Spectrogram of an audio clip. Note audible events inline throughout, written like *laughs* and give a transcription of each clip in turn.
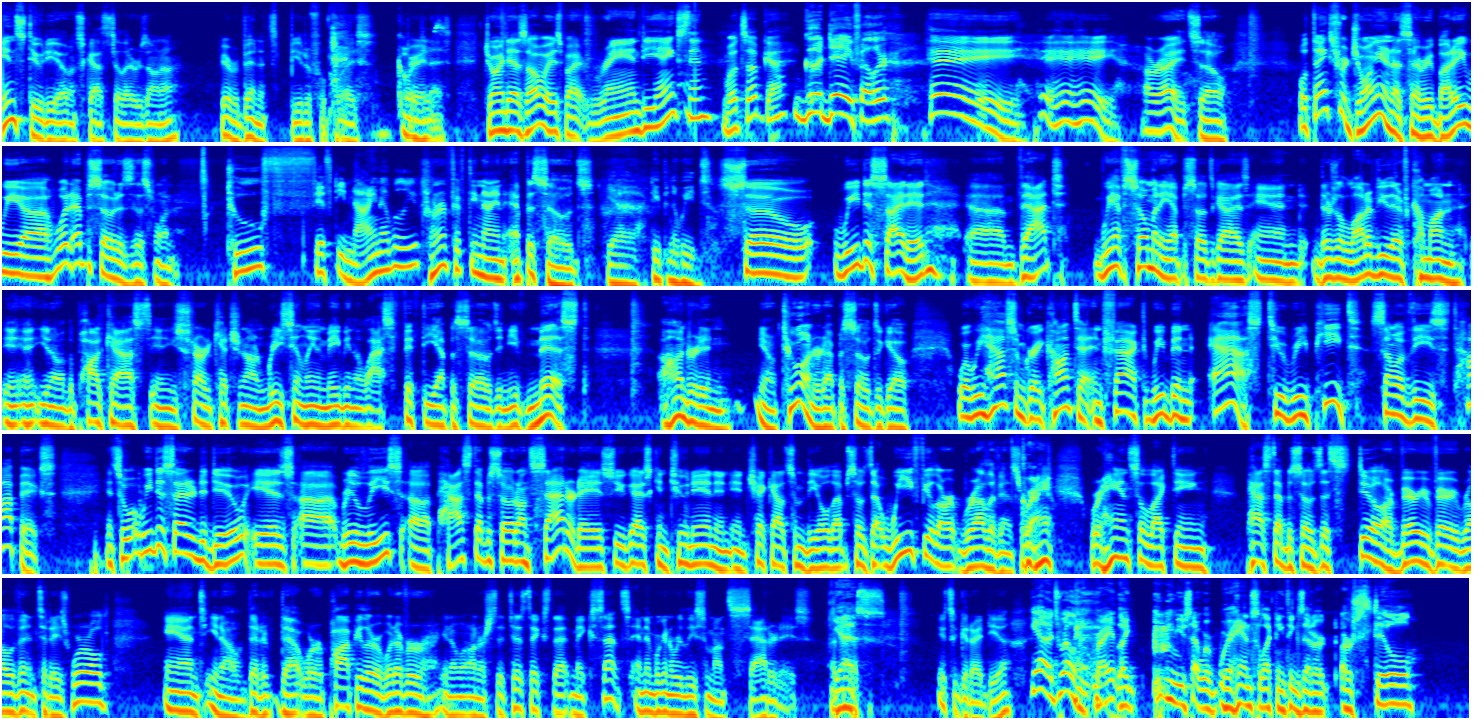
in studio in Scottsdale, Arizona. Have you ever been? It's a beautiful place. *laughs* Gorgeous. Very nice. Joined as always by Randy Angston. What's up, guy? Good day, feller. Hey, hey, hey, hey. All right. So, well, thanks for joining us, everybody. We, uh, what episode is this one? 259, I believe. 259 episodes. Yeah, deep in the weeds. So we decided um, that we have so many episodes, guys, and there's a lot of you that have come on, eh, eh, you know, the podcast, and you started catching on recently, and maybe in the last 50 episodes, and you've missed 100 and you know 200 episodes ago where we have some great content. In fact we've been asked to repeat some of these topics and so what we decided to do is uh, release a past episode on saturdays so you guys can tune in and, and check out some of the old episodes that we feel are relevant. So we're, hand, we're hand selecting past episodes that still are very very relevant in today's world and you know that that were popular or whatever you know on our statistics that makes sense. And then we're going to release them on saturdays. I yes. it's a good idea. Yeah it's relevant right? Like *clears throat* you said we're, we're hand selecting things that are are still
